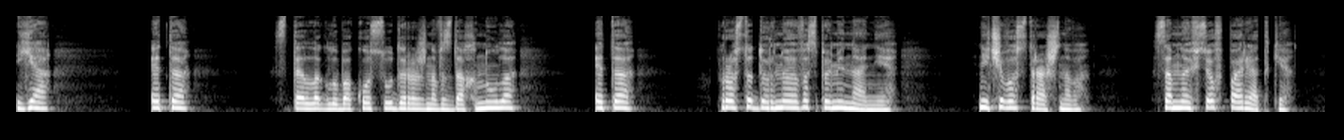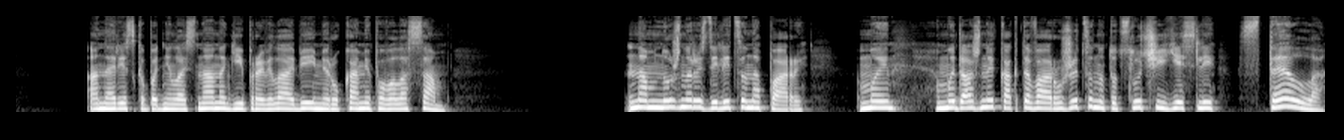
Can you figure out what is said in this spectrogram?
«Я... это...» Стелла глубоко судорожно вздохнула. «Это просто дурное воспоминание. «Ничего страшного. Со мной все в порядке». Она резко поднялась на ноги и провела обеими руками по волосам. «Нам нужно разделиться на пары. Мы... мы должны как-то вооружиться на тот случай, если... Стелла!»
